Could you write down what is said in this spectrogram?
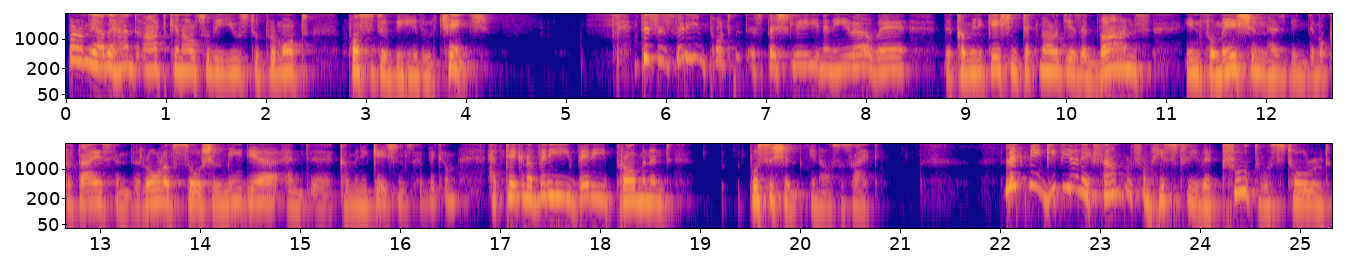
But on the other hand, art can also be used to promote positive behavioral change. This is very important, especially in an era where the communication technology has advanced, information has been democratized, and the role of social media and uh, communications have become have taken a very, very prominent position in our society. Let me give you an example from history where truth was told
